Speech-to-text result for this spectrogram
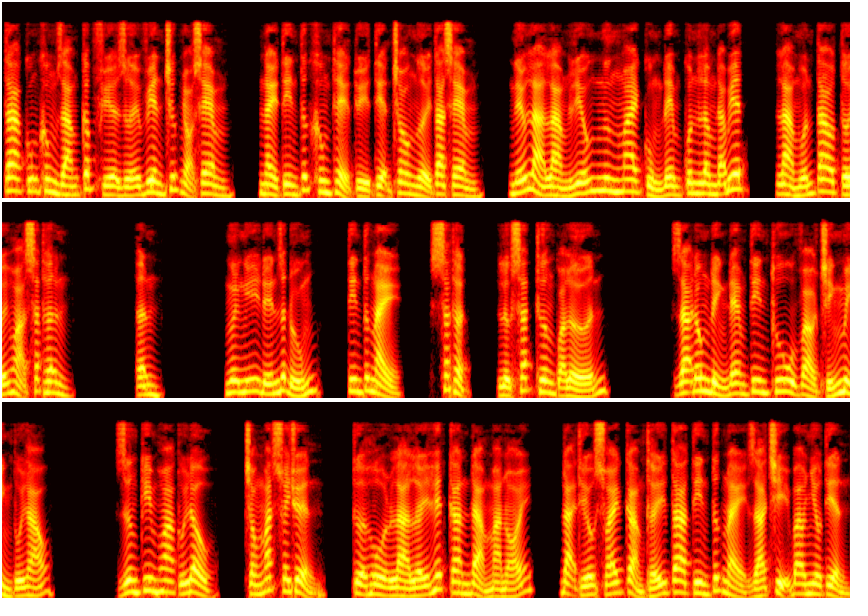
ta cũng không dám cấp phía dưới viên chức nhỏ xem, này tin tức không thể tùy tiện cho người ta xem, nếu là làm liễu ngưng mai cùng đêm quân lâm đã biết, là muốn tao tới hỏa sát thân. Ân, Ngươi nghĩ đến rất đúng, tin tức này, xác thật, lực sát thương quá lớn. Dạ Đông Đình đem tin thu vào chính mình túi áo. Dương Kim Hoa cúi đầu, trong mắt xoay chuyển, tựa hồ là lấy hết can đảm mà nói, đại thiếu soái cảm thấy ta tin tức này giá trị bao nhiêu tiền.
